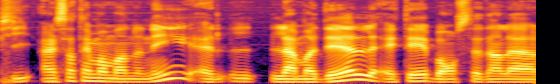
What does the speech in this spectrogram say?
Puis, à un certain moment donné, elle- la modèle était, bon, c'était dans la,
